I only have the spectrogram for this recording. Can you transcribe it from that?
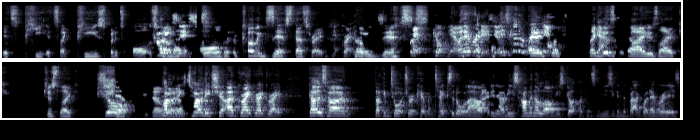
it's p it's like peace, but it's all it's Coexist. all the coexist. That's right. Yeah, great. Coexist. Great, cool. Yeah, whatever it is. Yeah, he's gonna bring it's like, like Yeah. this is a guy who's like just like sure. chill, you know, Totally, uh, totally chill. Uh, great, great, great. Goes home, fucking torture equipment, takes it all out, Right. you know, and he's humming along. He's got fucking some music in the back, whatever it is.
